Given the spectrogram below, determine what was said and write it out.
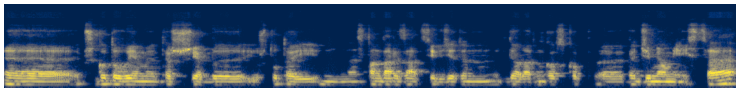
E, przygotowujemy też jakby już tutaj standaryzację, gdzie ten wideolaryngoskop e, będzie miał miejsce.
